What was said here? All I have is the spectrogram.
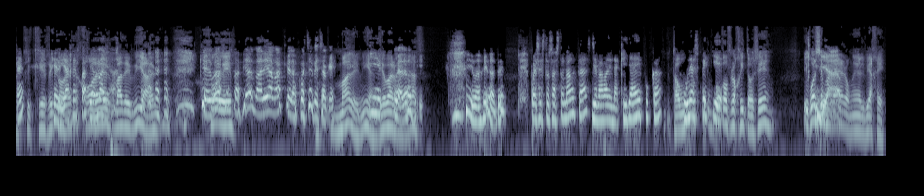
¿eh? Qué, qué rico, Que el viaje ¿eh? espacial Joder, marea. madre mía. Que el Joder. viaje espacial marea más que los coches de choque. madre mía, Y, qué barbaridad. claro, y- imagínate. Pues estos astronautas llevaban en aquella época un, una especie... un poco flojitos, ¿eh? Igual se marearon en el viaje.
